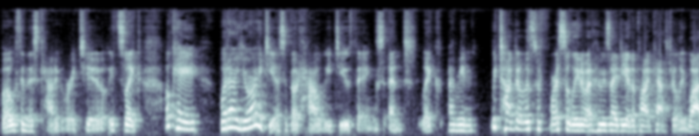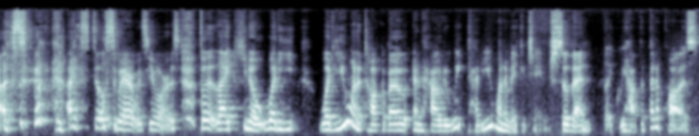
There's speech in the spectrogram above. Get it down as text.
both in this category too. It's like, okay, what are your ideas about how we do things? And like, I mean, we talked about this before, Selena, about whose idea the podcast really was. I still swear it was yours. But like, you know, what do you what do you want to talk about and how do we how do you want to make a change? So then like we have the menopause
